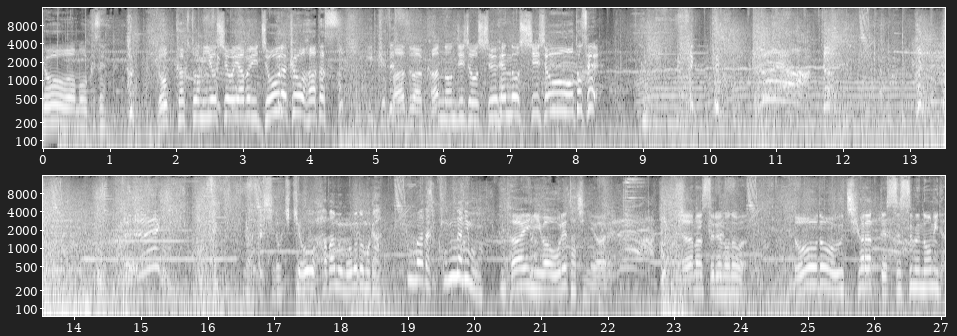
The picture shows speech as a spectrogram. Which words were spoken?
今日は目前。六角と三好を破り上洛を果たす。まずは観音寺城周辺の市場を落とせ。私の帰郷を阻む者どもがまだこんなにも。大義は俺たちにある。邪魔する者は堂々打ち払って進むのみだ。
